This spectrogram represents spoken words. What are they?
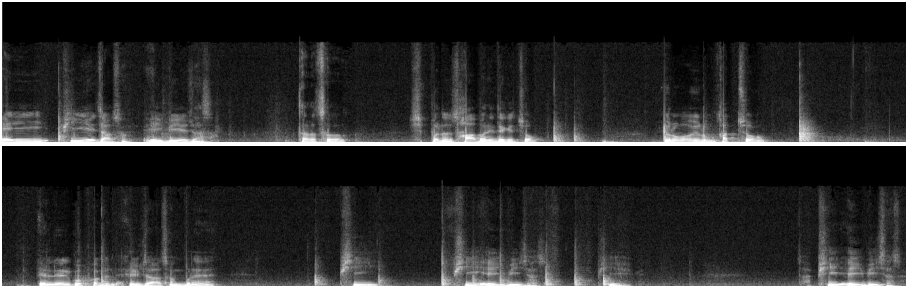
A, B의 자성, A, B의 자성. 따라서 10번은 4번이 되겠죠? 요놈하고 요놈 같죠? L, L 곱하면 L 자 성분의 P, PAB 자성. PAB. 자, PAB 자성.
